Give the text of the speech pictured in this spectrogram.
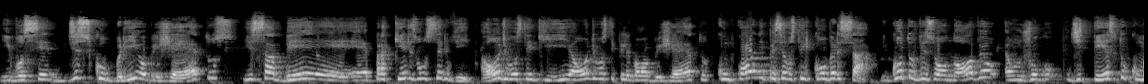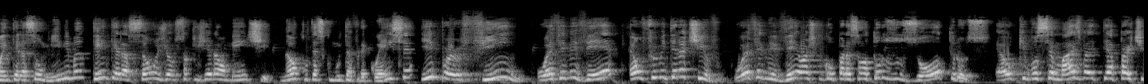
em você descobrir objetos e saber é, para que eles vão servir, aonde você tem que ir, aonde você tem que levar um objeto, com qual NPC você tem que conversar. Enquanto o visual novel é um jogo de texto com uma interação mínima, tem interação, só que geralmente não acontece com muita frequência. E por fim, o FMV é um filme interativo. O FMV, eu acho que em comparação a todos os outros, é o que você mais vai ter a parte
